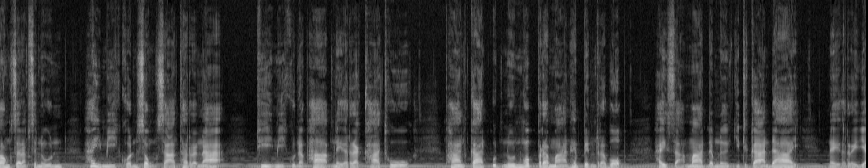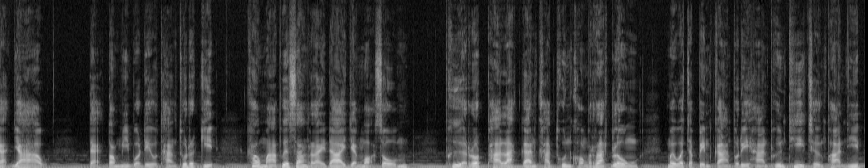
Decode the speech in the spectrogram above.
ต้องสนับสนุนให้มีขนส่งสาธารณะ ที่มีคุณภาพในราคาถูก ผ่านการอุดหนุนงบประมาณให้เป็นระบบ ให้สามารถดำเนินกิจการได้ในระยะยาว แต่ต้องมีโมเดลทางธุรกิจเข้ามาเพื่อสร้างรายได้อย่างเหมาะสม เพื่อลดภาระการขาดทุนของรัฐลง ไม่ว่าจะเป็นการบริหารพื้นที่เชิงพาณิชย์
